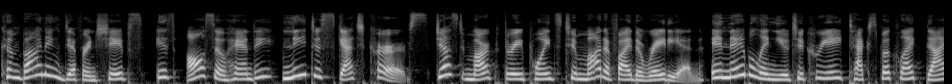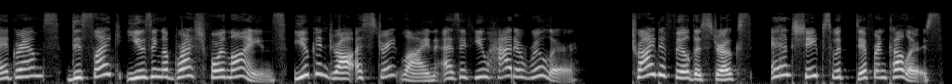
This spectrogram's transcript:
Combining different shapes is also handy. Need to sketch curves? Just mark three points to modify the radian, enabling you to create textbook-like diagrams. Dislike using a brush for lines? You can draw a straight line as if you had a ruler. Try to fill the strokes and shapes with different colors.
